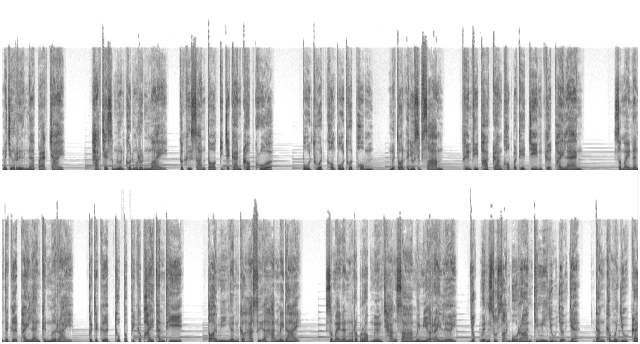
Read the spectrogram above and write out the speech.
ไม่ใช่เรื่องน่าแปลกใจ หากใช้สำนวนคนรุ่นใหม่ก็คือสารต่อกิจการครอบครัว ปู่ทวดของปู่ทวดผม เมื่อตอนอายุ 13 พื้นที่ภาคกลางของประเทศจีนเกิดภัยแล้ง สมัยนั้นถ้าเกิดภัยแล้งขึ้นเมื่อไหร่ ก็จะเกิดทุพพิกภัยทันที ต่อให้มีเงินก็หาซื้ออาหารไม่ได้ สมัยนั้นรอบๆเมืองฉางซาไม่มีอะไรเลย ยกเว้นสุสานโบราณที่มีอยู่เยอะแยะ ดังคำว่าอยู่ใกล้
